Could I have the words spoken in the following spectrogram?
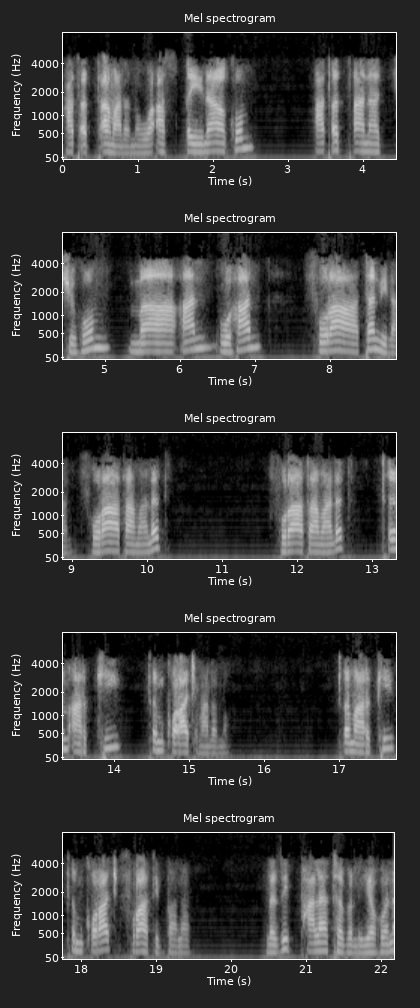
አጠጣ ማለት ነው። ወአስቀይናኩም አጠጣናችሁም ማአን ውሃን ፉራተን ይላል። ፉራታ ማለት ፉራታ ማለት ጥም አርኪ ጥም ቆራጭ ማለት ነው። ጥም አርኪ ጥም ቆራጭ ፉራት ይባላል። ስለዚህ ፓላተብል የሆነ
